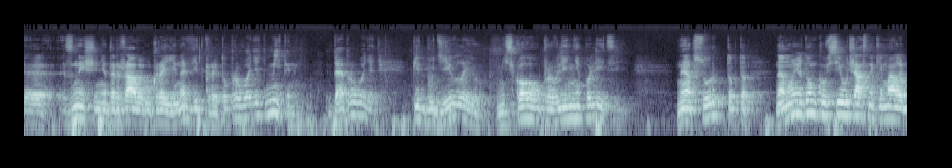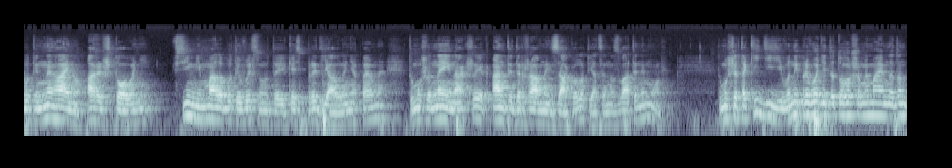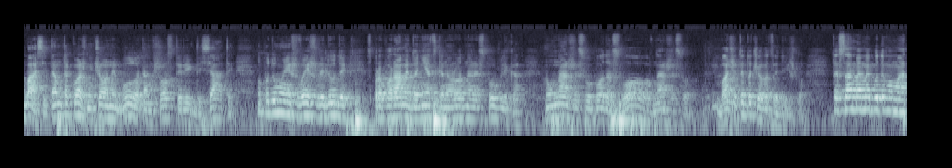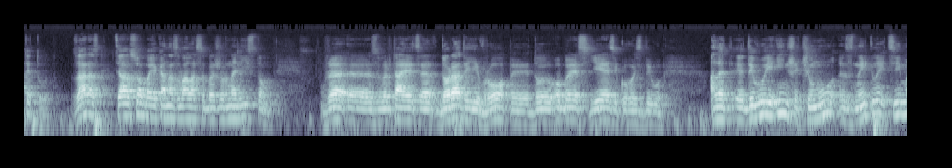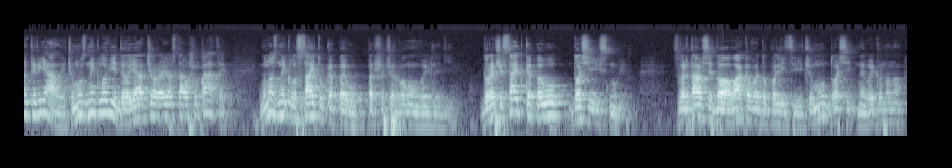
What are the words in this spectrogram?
знищення держави Україна відкрито проводять мітинги. Де проводять? під будівлею міського управління поліції. Не абсурд. Тобто, на мою думку, всі учасники мали бути негайно арештовані, всім їм мало бути висунуто якесь пред'явлення певне, тому що не інакше, як антидержавний заколот, я це назвати не можу. Тому що такі дії вони приводять до того, що ми маємо на Донбасі. Там також нічого не було, там шостий рік, десятий. Ну, подумаєш, вийшли люди з прапорами Донецька Народна Республіка. Ну, в нас же свобода слова, в нас же свобода. Бачите, до чого це дійшло? Те саме ми будемо мати тут. Зараз ця особа, яка назвала себе журналістом, вже е, звертається до Ради Європи, до ОБСЄ з якогось диву. Але е, дивує інше, чому зникли ці матеріали, чому зникло відео. Я вчора його став шукати. Воно зникло з сайту КПУ в першочерговому вигляді. До речі, сайт КПУ досі існує. Звертався до Авакова, до поліції. Чому досі не виконано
